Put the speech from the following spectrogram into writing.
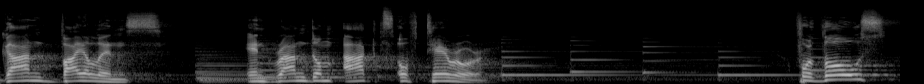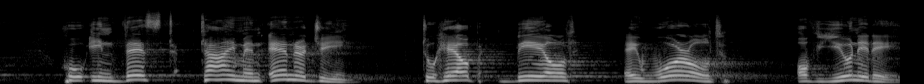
gun violence, and random acts of terror. For those who invest time and energy to help build a world of unity,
